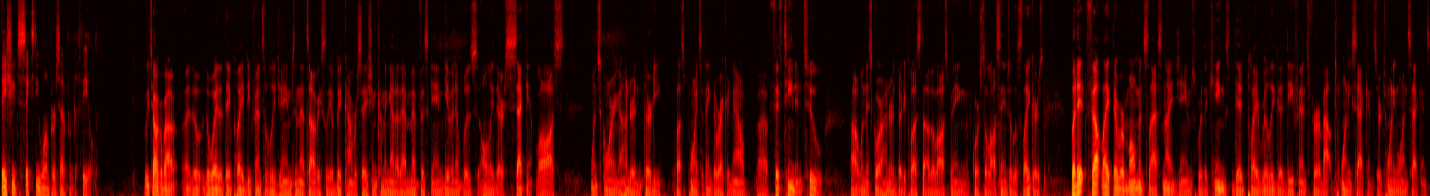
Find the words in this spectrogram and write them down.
they shoot 61% from the field. We talk about uh, the the way that they played defensively, James, and that's obviously a big conversation coming out of that Memphis game, given it was only their second loss when scoring 130 plus points. I think the record now uh, 15 and two uh, when they score 130 plus. The other loss being, of course, the Los Angeles Lakers. But it felt like there were moments last night, James, where the Kings did play really good defense for about 20 seconds or 21 seconds.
